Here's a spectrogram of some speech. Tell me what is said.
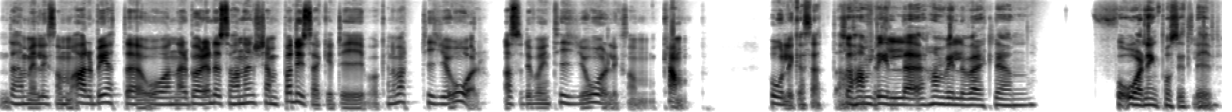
det här med liksom arbete och när det började, så han kämpade ju säkert i, vad kan det vara, tio år Alltså det var en tio år liksom kamp på olika sätt. Så han, ville, han ville verkligen få ordning på sitt liv.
